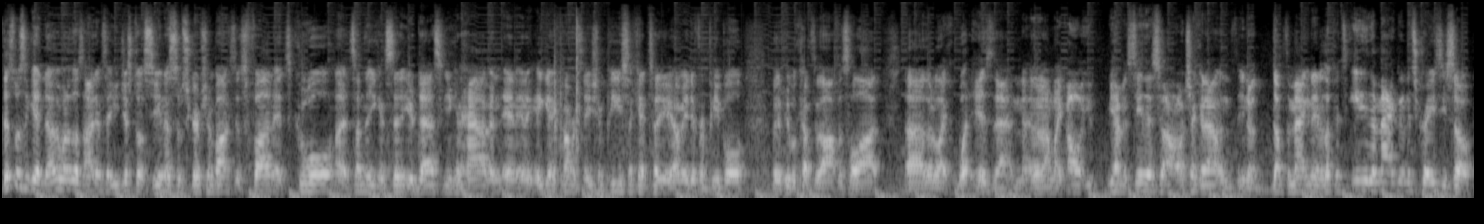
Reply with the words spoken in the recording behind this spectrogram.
this was, again, another one of those items that you just don't see in a subscription box. It's fun. It's cool. Uh, it's something you can sit at your desk and you can have. And, and, and, again, a conversation piece. I can't tell you how many different people, when people come through the office a lot, uh, they're like, what is that? And, and I'm like, oh, you, you haven't seen this? Oh, check it out. And, you know, dump the magnet. And look, it's eating the magnet. It's crazy. So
